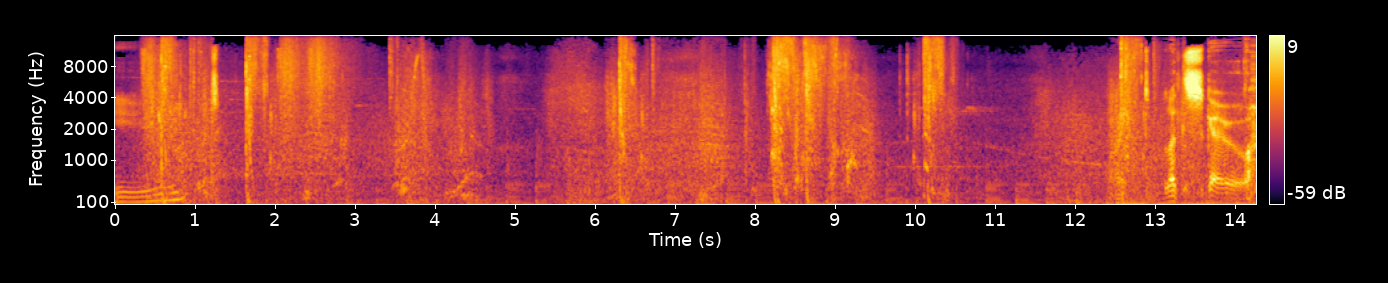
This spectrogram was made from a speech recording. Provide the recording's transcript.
Yeet. Right, let's go.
